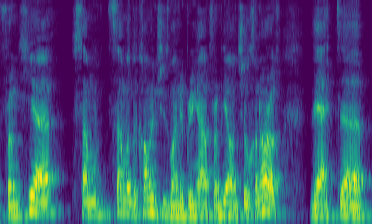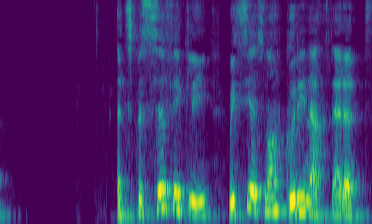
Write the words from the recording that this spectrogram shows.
from here, some, some of the commentaries want to bring out from here on Shulchan Aruch that uh, it specifically, we see it's not good enough that it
